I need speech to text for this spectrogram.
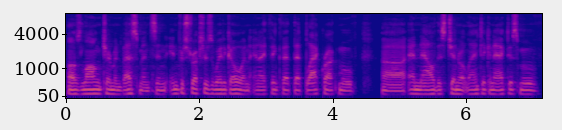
Those long term investments and infrastructure is a way to go. And and I think that that BlackRock move uh, and now this General Atlantic and Actis move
